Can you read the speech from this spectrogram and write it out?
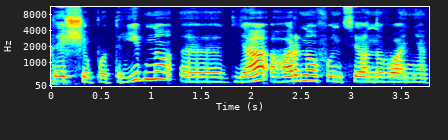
те, що потрібно е, для гарного функціонування,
